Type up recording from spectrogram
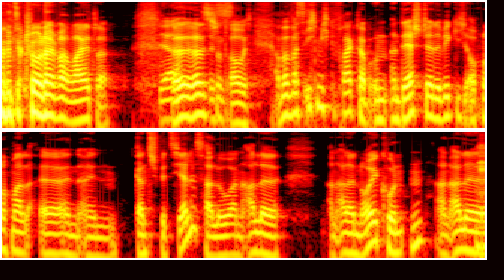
und scrollen einfach weiter. ja, das, das ist schon traurig. Aber was ich mich gefragt habe, und an der Stelle wirklich auch nochmal äh, ein, ein ganz spezielles Hallo an alle, an alle Neukunden, an alle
